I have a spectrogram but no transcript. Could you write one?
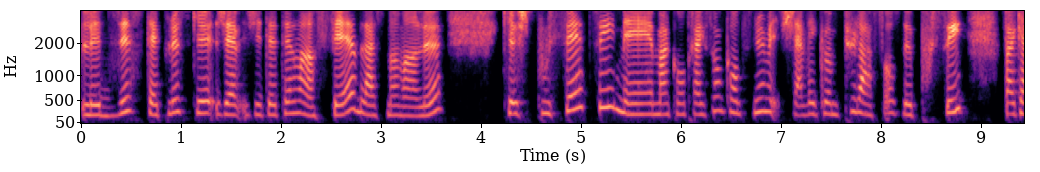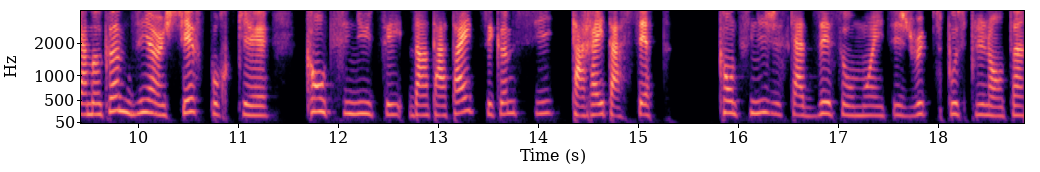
le 10, c'était plus que j'étais tellement faible à ce moment-là que je poussais, tu sais, mais ma contraction continuait mais j'avais comme plus la force de pousser. Fait qu'elle m'a comme dit un chiffre pour que continue, tu. Dans ta tête, c'est comme si t'arrêtes à 7 continue jusqu'à 10 au moins. Tu sais, je veux que tu pousses plus longtemps.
